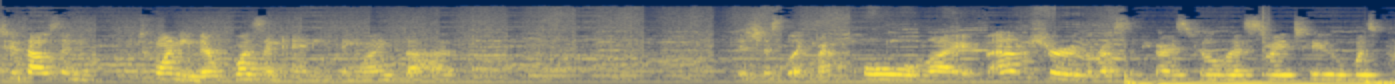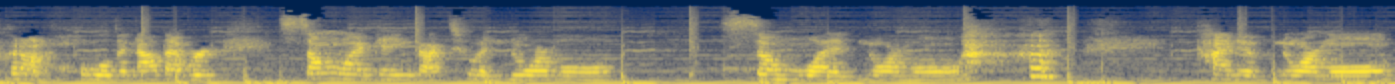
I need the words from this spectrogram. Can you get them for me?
2020, there wasn't anything like that. It's just like my whole life, and I'm sure the rest of you guys feel this way too, was put on hold, and now that we're somewhat getting back to a normal, somewhat normal, kind of normal,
